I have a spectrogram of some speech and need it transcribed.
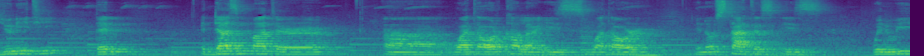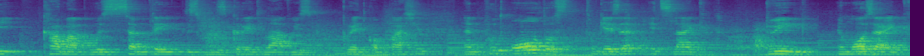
unity, then it doesn't matter uh, what our color is, what our, you know, status is. When we come up with something with great love, with great compassion, and put all those together, it's like doing a mosaic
